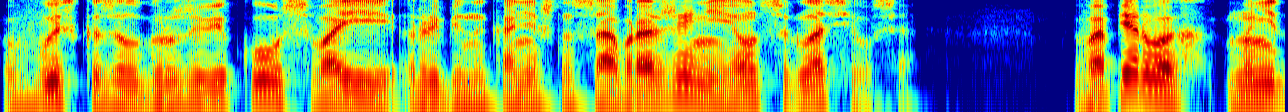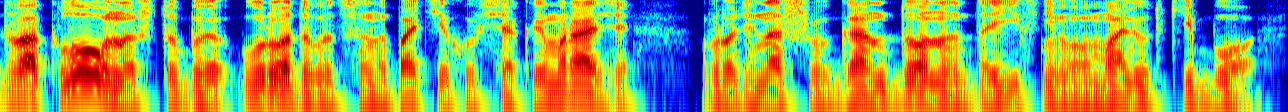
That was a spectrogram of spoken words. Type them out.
высказал грузовику свои рыбины, конечно, соображения, и он согласился. Во-первых, мы не два клоуна, чтобы уродоваться на потеху всякой мрази, вроде нашего Гондона да ихнего малютки Бо —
